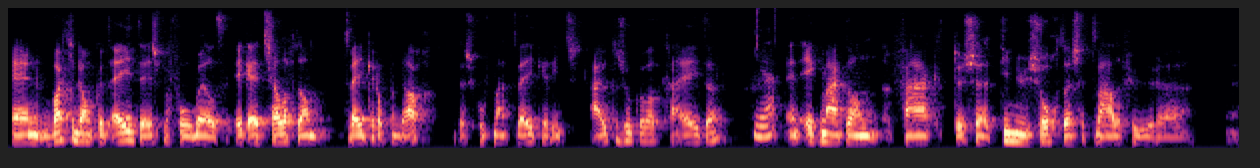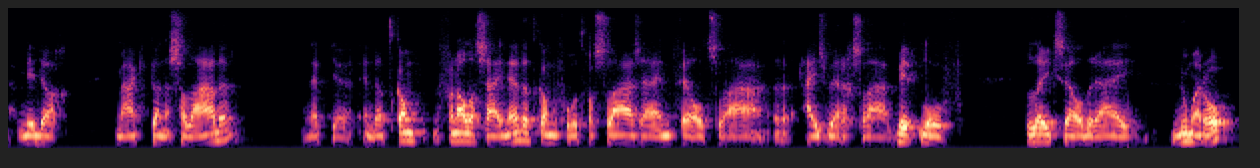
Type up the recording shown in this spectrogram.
En wat je dan kunt eten is bijvoorbeeld, ik eet zelf dan twee keer op een dag. Dus ik hoef maar twee keer iets uit te zoeken wat ik ga eten. Ja. En ik maak dan vaak tussen 10 uur s ochtends en 12 uur uh, middag, maak ik dan een salade. Heb je, en dat kan van alles zijn. Hè? Dat kan bijvoorbeeld van sla zijn, veldsla, uh, ijsbergsla, witlof, bleekselderij, noem maar op.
